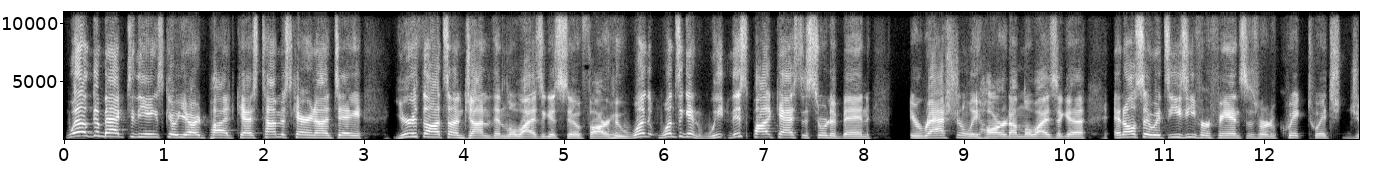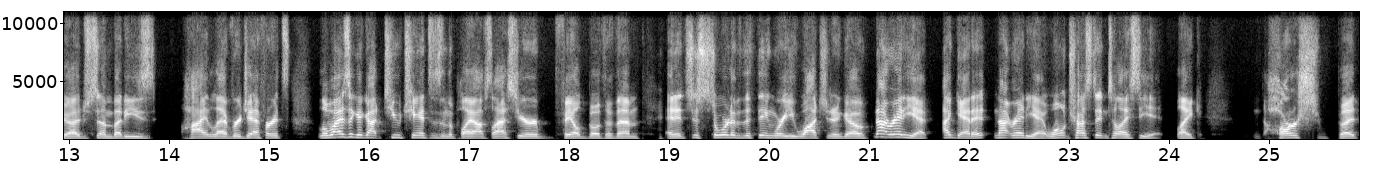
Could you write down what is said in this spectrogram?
Welcome back to the Yanks Go Yard podcast. Thomas Carannante, your thoughts on Jonathan Loaisiga so far, who one, once again, we this podcast has sort of been irrationally hard on Loaisiga. And also it's easy for fans to sort of quick twitch judge somebody's high leverage efforts. Loaisiga got two chances in the playoffs last year, failed both of them. And it's just sort of the thing where you watch it and go, not ready yet. I get it. Not ready yet. Won't trust it until I see it. Like harsh, but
